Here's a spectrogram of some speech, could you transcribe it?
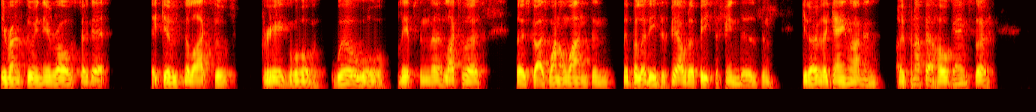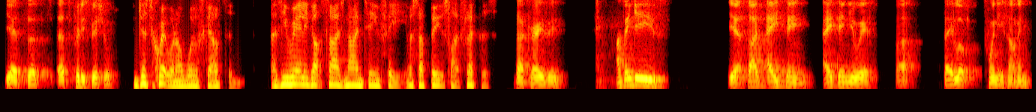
Everyone's doing their roles so that it gives the likes of Greg or Will or Lips and the likes of those those guys one on ones and the ability to be able to beat defenders and get over the game line and open up our whole game. So yeah, it's it's it's pretty special. Just a quick one on Will Skelton. Has he really got size 19 feet? He must have boots like flippers. That crazy. I think he's yeah, size 18, 18 US, but they look 20 something.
